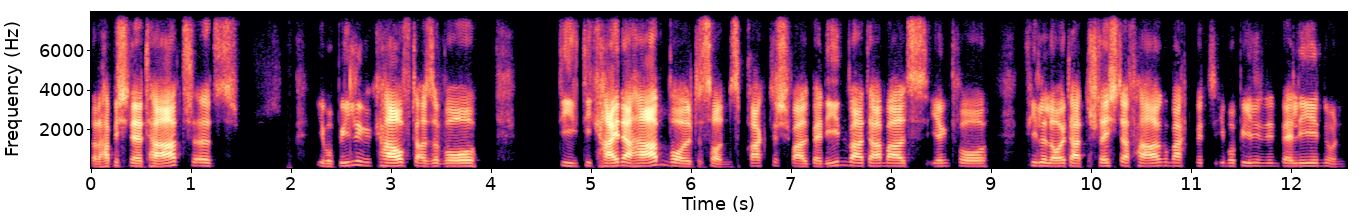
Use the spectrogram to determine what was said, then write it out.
dann habe ich in der Tat äh, Immobilien gekauft, also wo die, die keiner haben wollte sonst praktisch, weil Berlin war damals irgendwo, viele Leute hatten schlechte Erfahrungen gemacht mit Immobilien in Berlin und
